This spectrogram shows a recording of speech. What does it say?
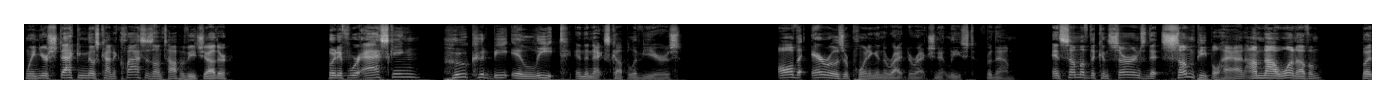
when you're stacking those kind of classes on top of each other. But if we're asking who could be elite in the next couple of years, all the arrows are pointing in the right direction, at least for them. And some of the concerns that some people had, I'm not one of them, but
